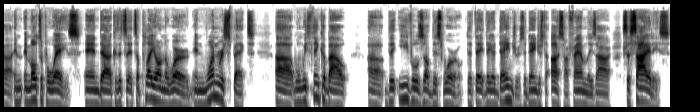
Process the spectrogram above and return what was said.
uh, in, in multiple ways, and because it's a, it's a play on the word. In one respect, uh, when we think about uh, the evils of this world, that they they are dangerous. They're dangerous to us, our families, our societies,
